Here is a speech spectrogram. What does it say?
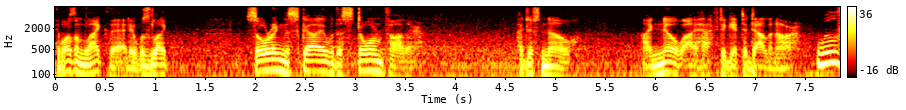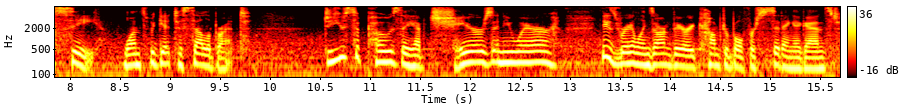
It wasn't like that. It was like soaring the sky with a stormfather. I just know. I know I have to get to Dalinar. We'll see once we get to Celebrant. Do you suppose they have chairs anywhere? These railings aren't very comfortable for sitting against.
